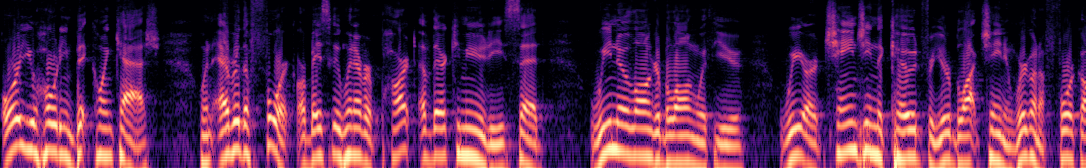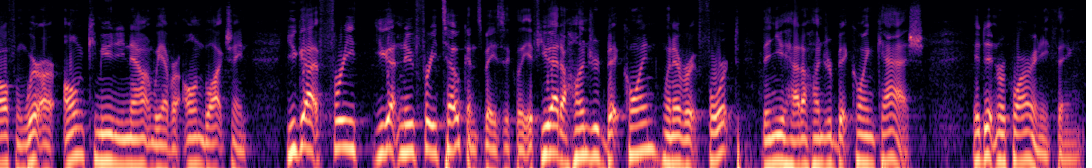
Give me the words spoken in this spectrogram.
or you're holding Bitcoin Cash, whenever the fork, or basically whenever part of their community said, we no longer belong with you, we are changing the code for your blockchain and we're going to fork off and we're our own community now and we have our own blockchain. You got free you got new free tokens basically. If you had 100 bitcoin whenever it forked then you had 100 bitcoin cash. It didn't require anything.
